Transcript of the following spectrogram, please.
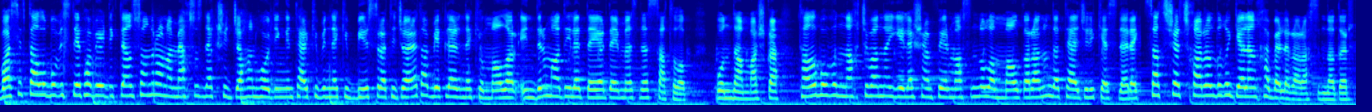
Vasif Talıbov istefa verdikdən sonra ona məxsus Nəqşi Cahan Holdingin tərkibindəki bir sıra ticarət obyektlərindəki mallar indirim adı ilə dəyər dəyməzinə satılıb. Bundan başqa, Talıbovun Naxçıvanda yerləşən fermasında olan malqaranın da təcili kəsilərək satışa çıxarıldığı gələn xəbərlər arasındadır.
